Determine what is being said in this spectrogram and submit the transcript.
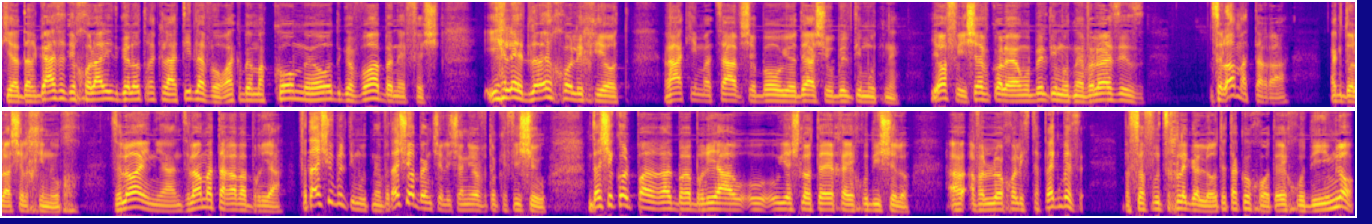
כי הדרגה הזאת יכולה להתגלות רק לעתיד לבוא, רק במקום מאוד גבוה בנפש. ילד לא יכול לחיות רק עם מצב שבו הוא יודע שהוא בלתי מותנה. יופי, יישב כל היום, הוא בלתי מותנה ולא יזיז. זה לא המטרה הגדולה של חינוך. זה לא העניין, זה לא המטרה בבריאה. ודאי שהוא בלתי מותנה, ודאי שהוא הבן שלי שאני אוהב אותו כפי שהוא. ודאי שכל פרט בבריאה הוא, הוא, הוא יש לו את הערך הייחודי שלו. אבל הוא לא יכול להסתפק בזה. בסוף הוא צריך לגלות את הכוחות הייחודיים לו.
